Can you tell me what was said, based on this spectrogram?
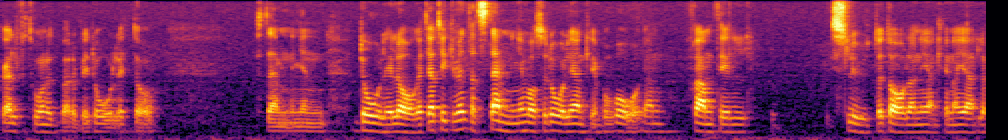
självförtroendet började bli dåligt och stämningen dålig i laget. Jag tycker väl inte att stämningen var så dålig egentligen på våren fram till slutet av den egentligen när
